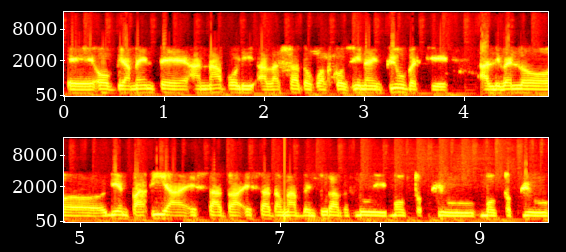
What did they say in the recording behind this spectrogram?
e ovviamente a Napoli ha lasciato qualcosina in più perché a livello di empatia è stata, è stata un'avventura per lui molto più, molto più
